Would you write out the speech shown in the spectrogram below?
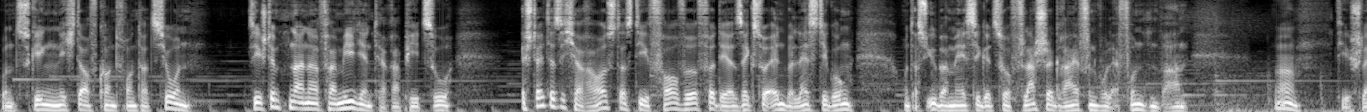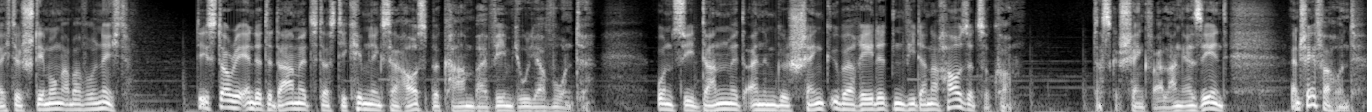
und gingen nicht auf Konfrontation. Sie stimmten einer Familientherapie zu. Es stellte sich heraus, dass die Vorwürfe der sexuellen Belästigung und das übermäßige zur Flasche greifen wohl erfunden waren. Ah, die schlechte Stimmung aber wohl nicht. Die Story endete damit, dass die Kimlings herausbekam, bei wem Julia wohnte. Und sie dann mit einem Geschenk überredeten, wieder nach Hause zu kommen. Das Geschenk war lang ersehnt. Ein Schäferhund,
